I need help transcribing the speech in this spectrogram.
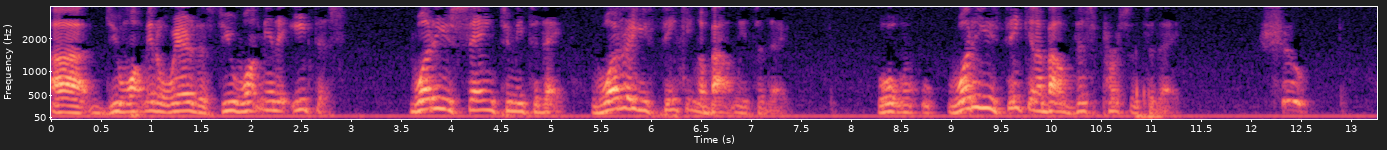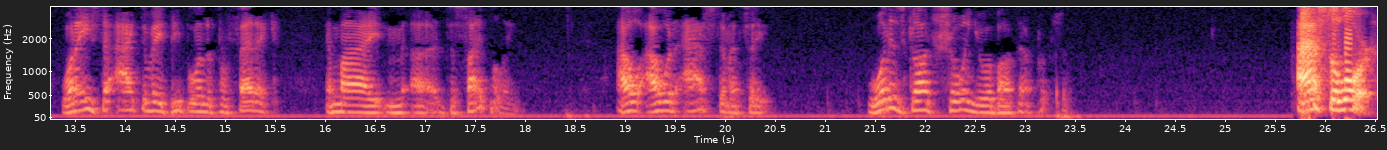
uh, do you want me to wear this? Do you want me to eat this? What are you saying to me today? What are you thinking about me today? What are you thinking about this person today? Shoot. When I used to activate people in the prophetic and my uh, discipling, I, I would ask them and say, What is God showing you about that person? Ask the Lord.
